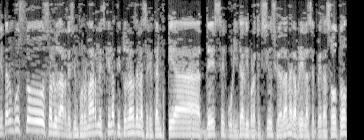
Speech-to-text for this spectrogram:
¿Qué tal? Un gusto saludarles, informarles que la titular de la Secretaría de Seguridad y Protección Ciudadana, Gabriela Cepeda Soto,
